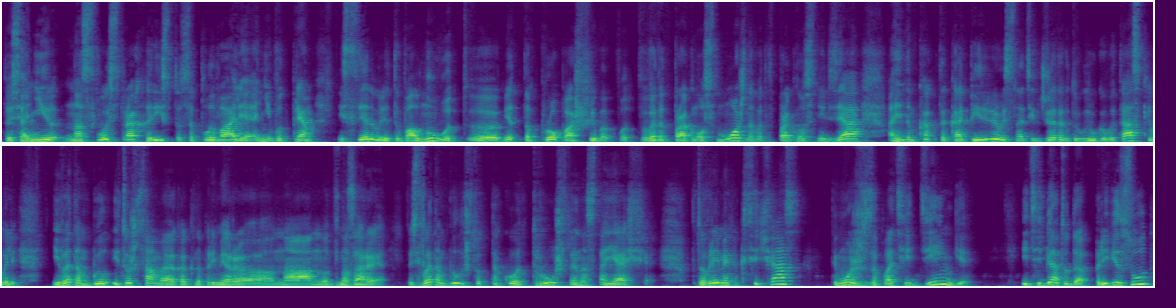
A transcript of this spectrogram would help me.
То есть они на свой страх и риск заплывали, они вот прям исследовали эту волну вот э, методом проб и ошибок. Вот в этот прогноз можно, в этот прогноз нельзя. Они там как-то кооперировались на этих джетах, друг друга вытаскивали. И в этом был и то же самое, как, например, э, на, в Назаре. То есть в этом было что-то такое трушное, настоящее. В то время как сейчас ты можешь заплатить деньги, и тебя туда привезут,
